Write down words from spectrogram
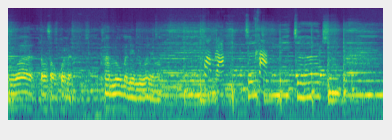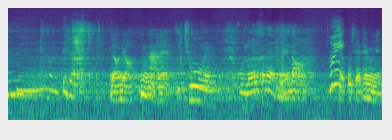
กูว่าเราสองคนอะข้ามโลกมาเรียนรู้อะไรวะความรักค่ะติดอะเดี๋ยวเดี๋ยวมึงหาอะไรชู้ไงกูเลิกขนาดนี้ไม่ต่อเฮ้ยกูเช็ดให้มึงเอง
